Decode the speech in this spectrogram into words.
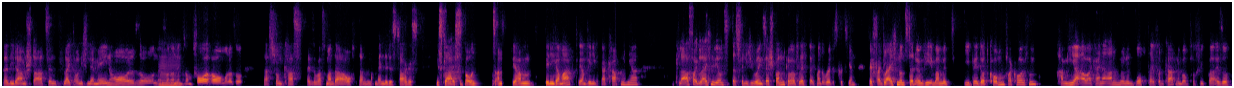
äh, die da am Start sind, vielleicht auch nicht in der Main Hall so, mm. sondern in so einem Vorraum oder so. Das ist schon krass. Also was man da auch dann am Ende des Tages ist klar, ist bei uns an. Wir haben weniger Markt, wir haben weniger Karten hier. Klar vergleichen wir uns, das finde ich übrigens sehr spannend, können wir vielleicht gleich mal darüber diskutieren. Wir vergleichen uns dann irgendwie immer mit eBay.com Verkäufen, haben hier aber keine Ahnung, nur einen Bruchteil von Karten überhaupt verfügbar. Also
